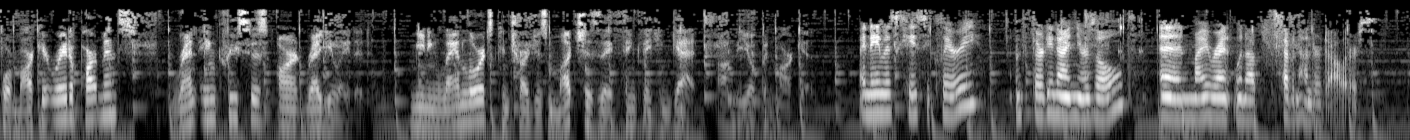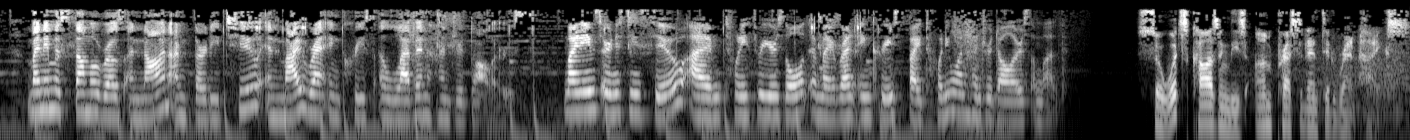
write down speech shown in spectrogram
For market rate apartments, rent increases aren't regulated, meaning landlords can charge as much as they think they can get on the open market. My name is Casey Cleary. I'm 39 years old, and my rent went up $700. My name is Thelma Rose Anon. I'm 32, and my rent increased $1,100. My name is Ernestine Sue. I'm 23 years old, and my rent increased by $2,100 a month. So what's causing these unprecedented rent hikes?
